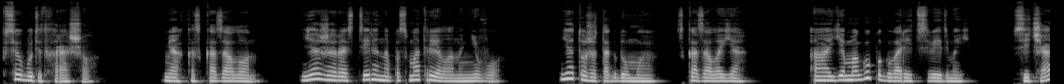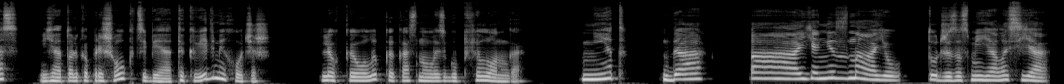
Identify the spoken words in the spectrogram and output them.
Все будет хорошо», — мягко сказал он. Я же растерянно посмотрела на него. «Я тоже так думаю», — сказала я. «А я могу поговорить с ведьмой?» «Сейчас? Я только пришел к тебе, а ты к ведьме хочешь?» Легкая улыбка коснулась губ Филонга. «Нет, да, а я не знаю», тут же засмеялась я.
